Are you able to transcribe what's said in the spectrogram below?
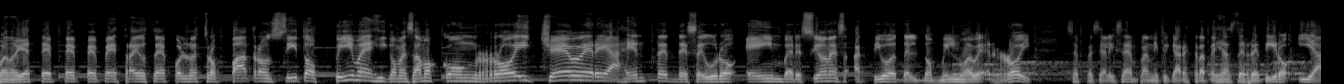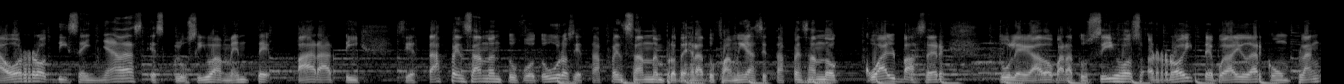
Bueno, y este PPP trae ustedes por nuestros patroncitos pymes y comenzamos con Roy Chévere, agente de seguro e inversiones activo desde el 2009. Roy se especializa en planificar estrategias de retiro y ahorro diseñadas exclusivamente para ti. Si estás pensando en tu futuro, si estás pensando en proteger a tu familia, si estás pensando cuál va a ser tu legado para tus hijos. Roy te puede ayudar con un plan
